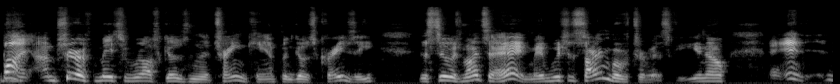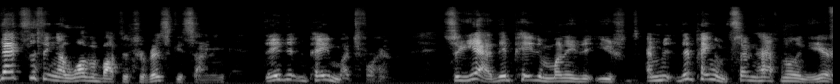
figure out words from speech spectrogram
but I'm sure if Mason Rudolph goes in the train camp and goes crazy, the Steelers might say, "Hey, maybe we should sign him over Trubisky." You know, and that's the thing I love about the Trubisky signing. They didn't pay much for him. So yeah, they paid him money that you. Should, I mean, they're paying him seven and a half million a year.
